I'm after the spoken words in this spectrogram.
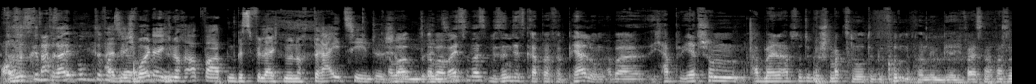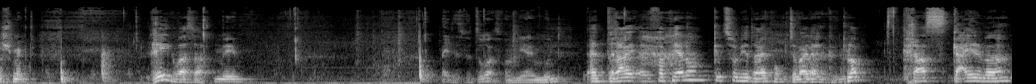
Also es gibt drei Punkte. von also ich mir. wollte eigentlich noch abwarten, bis vielleicht nur noch drei Zehntel Aber, Schaum drin aber sind. weißt du was, wir sind jetzt gerade bei Verperlung, aber ich habe jetzt schon hab meine absolute Geschmacksnote gefunden von dem Bier. Ich weiß nach was es schmeckt. Regenwasser. Nee. Ey, das wird sowas von mehr im Mund. Äh, drei, äh, Verperlung gibt's von mir drei Punkte, weil er ploppt krass geil war.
